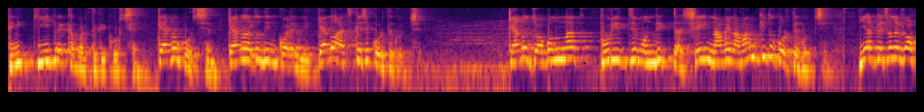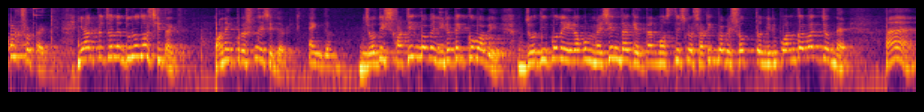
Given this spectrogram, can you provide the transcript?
তিনি কি প্রেক্ষাপট থেকে করছেন? কেন করছেন? কেন এতদিন করেননি? কেন আজকে সে করতে হচ্ছে? কেন জগন্নাথ পুরীর যে মন্দিরটা সেই নামে নামাঙ্কিত করতে হচ্ছে? ইয়ার পেছনে রহস্যটা কি? ইয়ার পেছনে দূরদর্শিতা কি? অনেক প্রশ্ন এসে যাবে। একদম। যদি সঠিকভাবে নিরপেক্ষভাবে যদি কোনো এরকম মেশিন থাকে তার মস্তিষ্ক সঠিকভাবে সত্য নিরূপণ করবার জন্য হ্যাঁ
